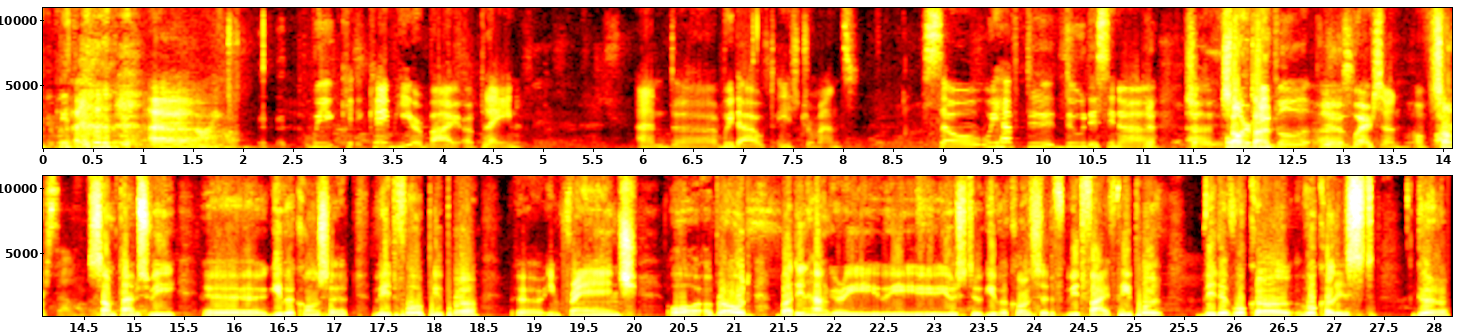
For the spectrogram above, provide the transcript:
Um, we ca- came here by a plane and uh, without instruments. So we have to do this in a, Yeah. a four sometime- people uh, yes. version of ourselves. Sometimes we uh, give a concert with four people uh, in French or abroad, but in Hungary we used to give a concert with five people, with a vocal vocalist girl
